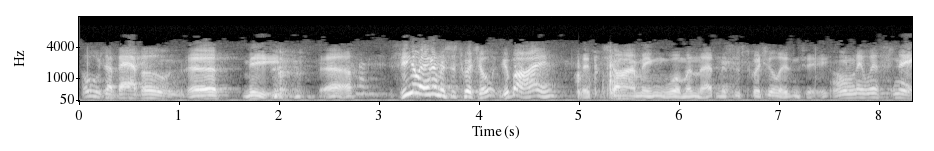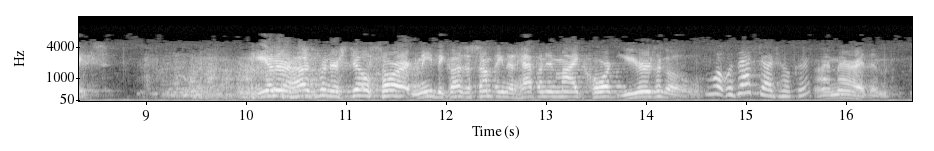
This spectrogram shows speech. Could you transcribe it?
Who's a baboon? Uh, me. Yeah. See you later, Mrs. Twitchell. Goodbye. A charming woman, that Mrs. Twitchell, isn't she? Only with snakes. She and her husband are still sore at me because of something that happened in my court years ago. What was that, Judge Hooker? I married them.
